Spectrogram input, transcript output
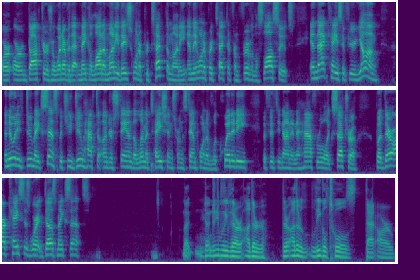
or, or doctors or whatever that make a lot of money. They just want to protect the money and they want to protect it from frivolous lawsuits. In that case, if you're young, annuities do make sense, but you do have to understand the limitations from the standpoint of liquidity, the 59 and a half rule, et cetera. But there are cases where it does make sense. But don't, don't you believe there are other there are other legal tools that are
